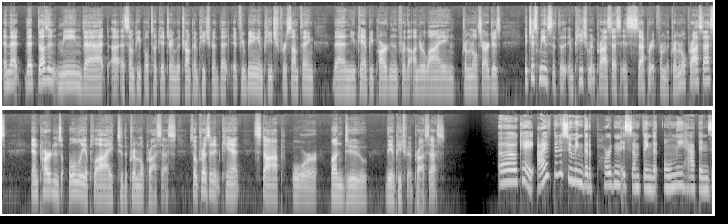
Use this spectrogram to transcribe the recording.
And that, that doesn't mean that, uh, as some people took it during the Trump impeachment, that if you're being impeached for something, then you can't be pardoned for the underlying criminal charges. It just means that the impeachment process is separate from the criminal process, and pardons only apply to the criminal process. So a president can't stop or undo the impeachment process. Okay, I've been assuming that a pardon is something that only happens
